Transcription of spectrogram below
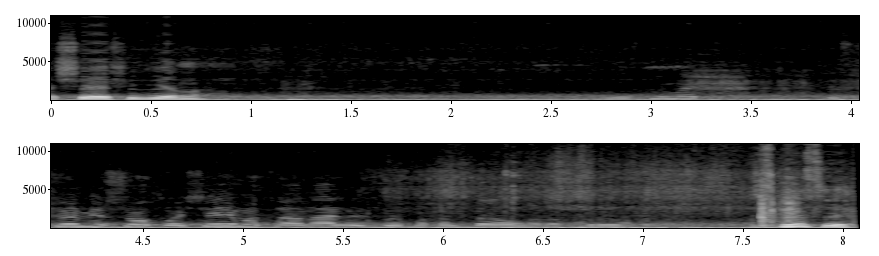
Вообще офигенно. Не снимать. Все, мешок, вообще эмоциональный свой потенциал раскрыл. В смысле?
